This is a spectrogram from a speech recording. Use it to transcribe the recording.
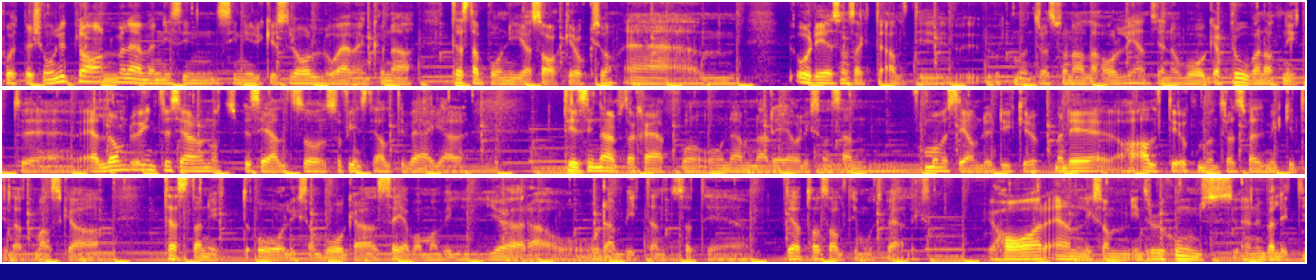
på ett personligt plan men även i sin, sin yrkesroll och även kunna testa på nya saker också. Ehm, och det är som sagt alltid uppmuntrats från alla håll egentligen att våga prova något nytt. Eh, eller om du är intresserad av något speciellt så, så finns det alltid vägar till sin närmsta chef och, och nämna det och liksom sen får man väl se om det dyker upp. Men det har alltid uppmuntrats väldigt mycket till att man ska testa nytt och liksom våga säga vad man vill göra och, och den biten. Så det, det tas alltid emot väl. Liksom. Vi har en, liksom introduktions, en väldigt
